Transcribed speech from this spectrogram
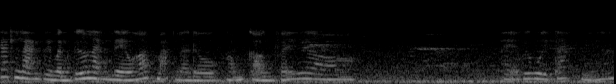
cách lăn thì mình cứ lăn đều hết mặt là được, không cần phải ờ, theo cái quy tắc gì hết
